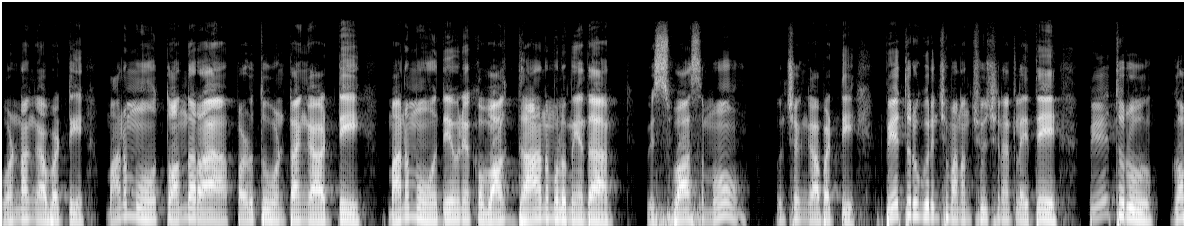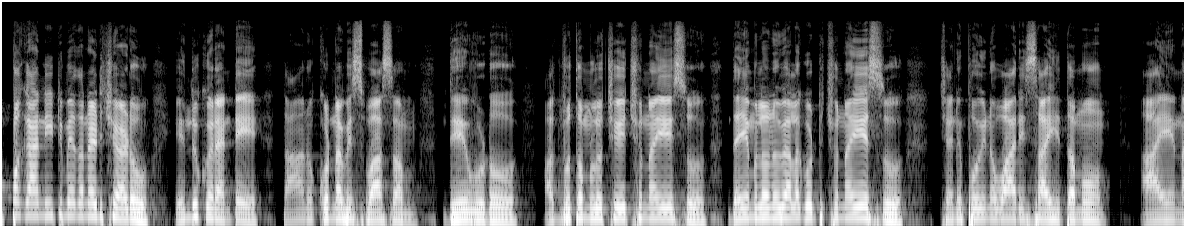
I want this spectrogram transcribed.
ఉండం కాబట్టి మనము తొందర పడుతూ ఉంటాం కాబట్టి మనము దేవుని యొక్క వాగ్దానముల మీద విశ్వాసము ఉంచాం కాబట్టి పేతురు గురించి మనం చూసినట్లయితే పేతురు గొప్పగా నీటి మీద నడిచాడు. ఎందుకనంటే తానుకున్న విశ్వాసం దేవుడు అద్భుతములు చేయుచున్న యేసు దయములను వెలగొట్టుచున్న యేసు చనిపోయిన వారి సాహితము ఆయన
